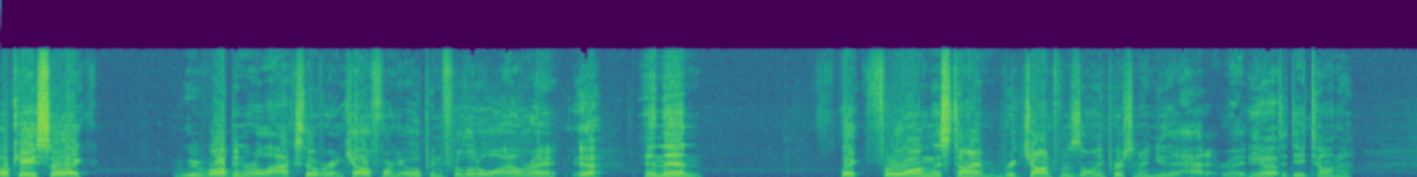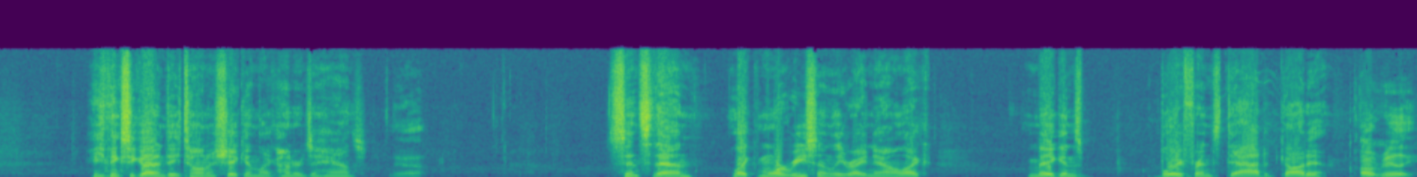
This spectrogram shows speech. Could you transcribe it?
okay, so like, we've all been relaxed over it, and California open for a little while, right? Yeah. And then like for a long this time, Rick Johnson was the only person I knew that had it. Right? He Yep. went to Daytona. He thinks he got in Daytona shaking like hundreds of hands. Yeah. Since then, like more recently, right now, like Megan's boyfriend's dad got it. Oh, really?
